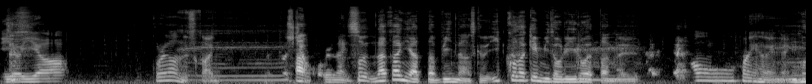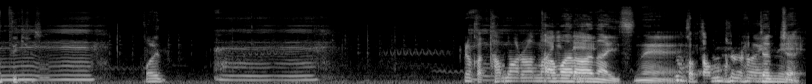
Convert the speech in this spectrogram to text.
いいよいいよ。これなんですか？そう、中にあった瓶なんですけど、一個だけ緑色やったんで、おーはいはいはい。持ってきましうん。これ、うんなんかたまらない、たまらい。ないですねなん。かたまらないちょ、ちょね。、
